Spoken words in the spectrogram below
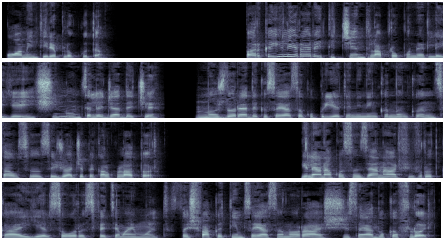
o amintire plăcută. Parcă el era reticent la propunerile ei și nu înțelegea de ce. Nu își dorea decât să iasă cu prietenii din când în când sau să se joace pe calculator. Ileana Cosânzeana ar fi vrut ca el să o răsfețe mai mult, să-și facă timp să iasă în oraș și să-i aducă flori.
